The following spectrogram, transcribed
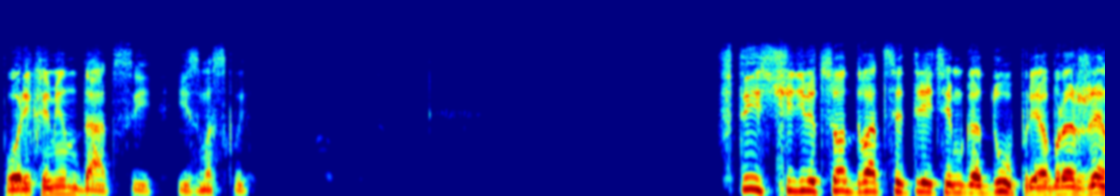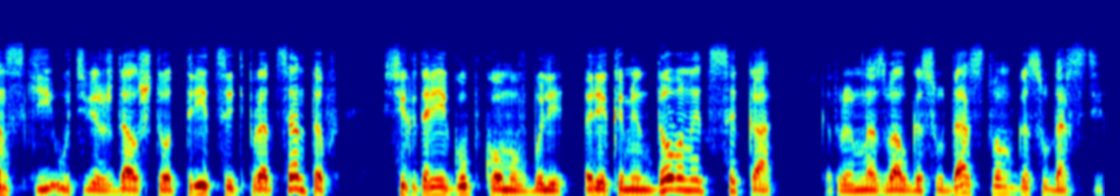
по рекомендации из Москвы. 1923 году Преображенский утверждал, что 30% секретарей губкомов были рекомендованы ЦК, который он назвал государством в государстве.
